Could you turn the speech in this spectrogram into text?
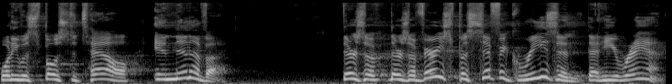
what he was supposed to tell in Nineveh. There's a, there's a very specific reason that he ran.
